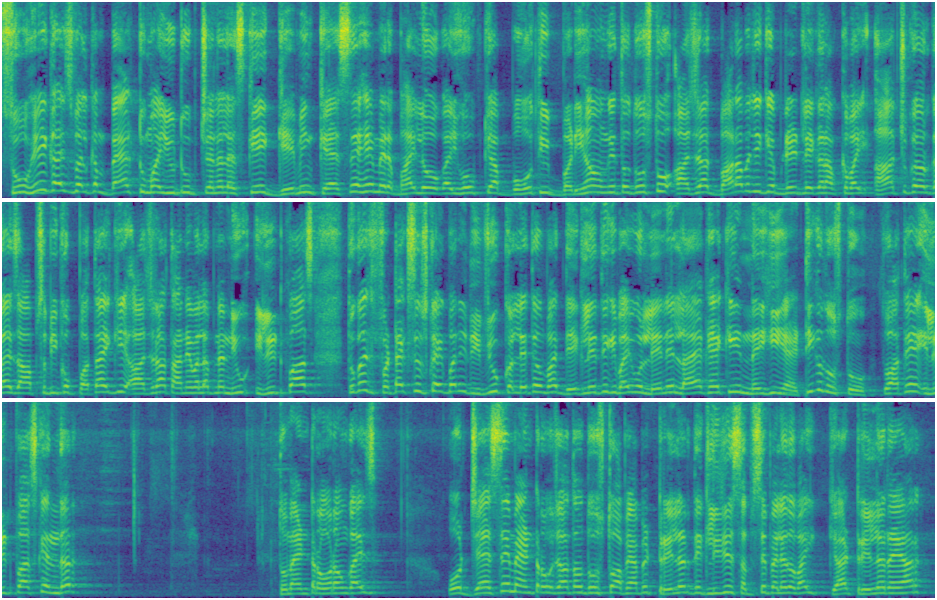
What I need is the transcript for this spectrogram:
So hey guys welcome back to my YouTube channel S K gaming कैसे हैं मेरे भाई लोग? आई होप कि आप बहुत ही बढ़िया होंगे। तो दोस्तों, आज रात 12 बजे की अपडेट लेकर आपका भाई आ चुका है। और गाइज़ आप सभी को पता है कि आज रात आने वाला अपना न्यू इलिट पास तो गाइज़ फटक से उसका एक बार रिव्यू कर लेते हैं और भाई देख लेते हैं कि भाई वो लेने लायक है कि नहीं है। ठीक है दोस्तों? तो आते हैं इलिट पास के अंदर। तो मैं एंटर हो रहा हूँ गाइज़ और जैसे मैं एंटर हो जाता हूँ दोस्तों, आप यहाँ पे ट्रेलर देख लीजिए। सबसे पहले तो भाई, क्या ट्रेलर है यार?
